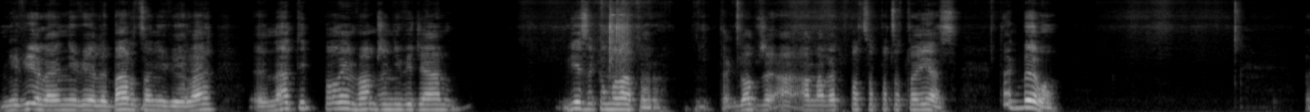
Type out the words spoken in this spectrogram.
niewiele, niewiele, bardzo niewiele. Y, Nawet i powiem Wam, że nie wiedziałem, gdzie jest akumulator. Tak dobrze, a, a nawet po co, po co to jest. Tak było. Y,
